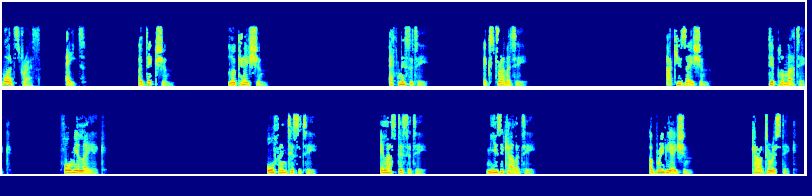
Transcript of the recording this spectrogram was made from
Word stress. 8. addiction, location, ethnicity, extremity, accusation, diplomatic, formulaic, authenticity, elasticity, musicality, abbreviation, characteristic.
